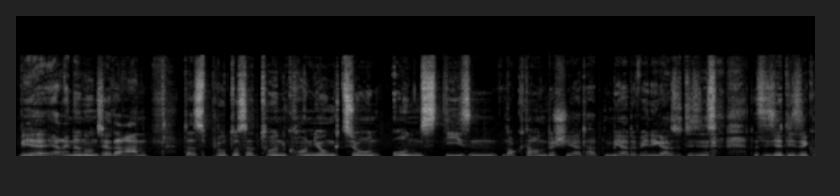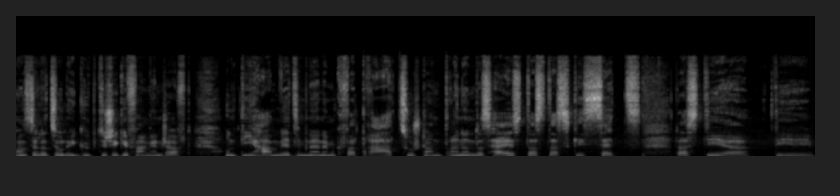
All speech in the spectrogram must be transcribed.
Wir erinnern uns ja daran, dass Pluto-Saturn-Konjunktion uns diesen Lockdown beschert hat, mehr oder weniger. Also dieses, das ist ja diese Konstellation ägyptische Gefangenschaft und die haben wir jetzt in einem Quadratzustand drinnen. Das heißt, dass das Gesetz, dass der, die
